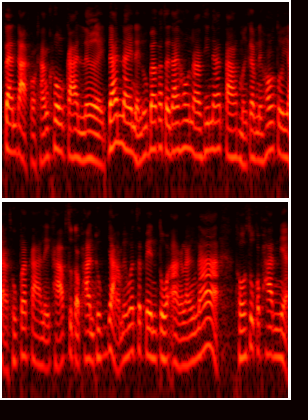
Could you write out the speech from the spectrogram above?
สแตนดาร์ดของทั้งโครงการเลย ด้านในเนี่ยรูปบ้านก็จะได้ห้องน้ำที่หน้าตาเหมือนกับในห้องตัวอย่างทุกประการเลยครับ สุขภัณฑ์ทุกอย่างไม่ว่าจะเป็นตัวอ่างล้างหน้า โถสุขภัณฑ์เนี่ย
